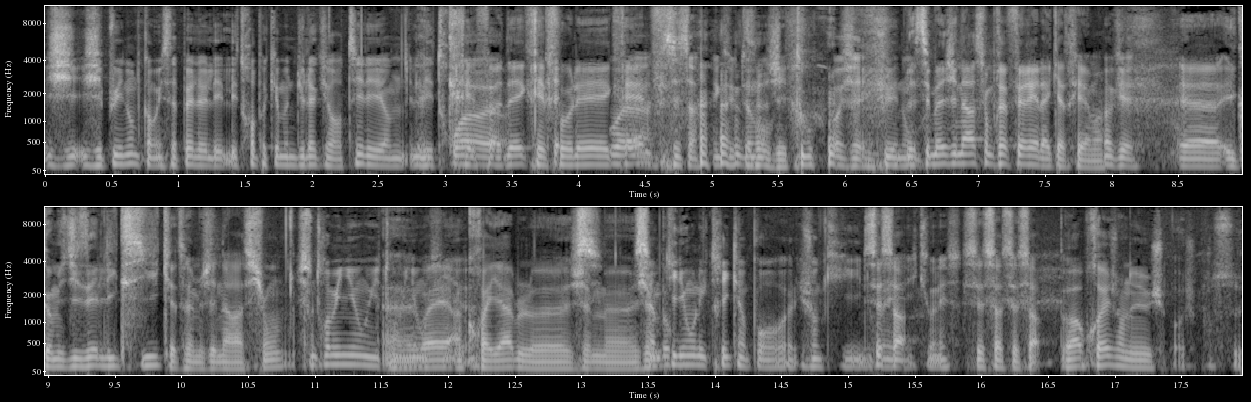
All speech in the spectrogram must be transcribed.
J'ai plus les noms de comment ils s'appellent les, les trois Pokémon du lac. Genre, tu sais, les, euh, les trois. euh, Créfadet, Créfollet, ouais, Créelf. c'est ça, exactement. J'ai tout. J'avais plus les noms. Mais c'est ma génération préférée, la quatrième. hein. Ok. Euh, et comme je disais, Lixie, quatrième génération. Ils sont trop mignons, ils sont Euh, mignons ouais, aussi, euh. incroyable. euh, J'aime. euh, C'est j'aime un petit lion électrique hein, pour euh, les gens qui, C'est ça. qui connaissent. C'est ça, c'est ça. Après, j'en ai, je sais pas, je pense, euh,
